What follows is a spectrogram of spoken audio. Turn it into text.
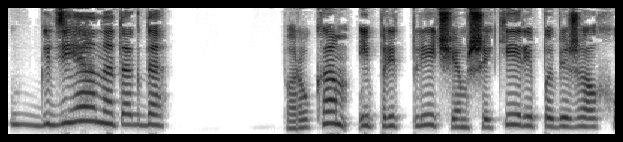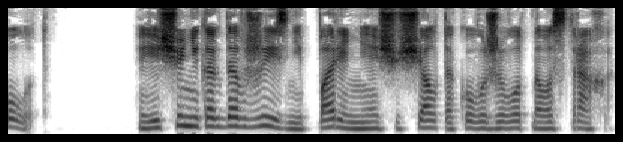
«Где она тогда?» По рукам и предплечьям Шикери побежал холод. Еще никогда в жизни парень не ощущал такого животного страха.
